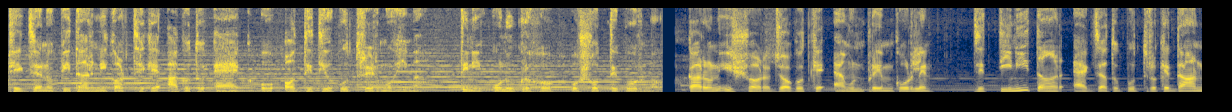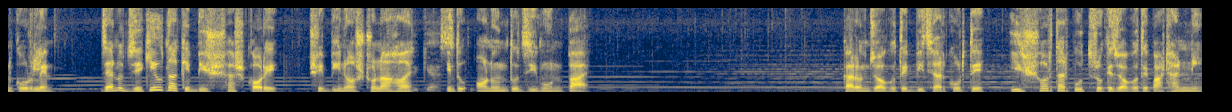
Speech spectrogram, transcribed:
ঠিক যেন পিতার নিকট থেকে আগত এক ও অদ্বিতীয় পুত্রের মহিমা। তিনি অনুগ্রহ ও সত্যপূর্ণ। কারণ ঈশ্বর জগৎকে এমন প্রেম করলেন যে তিনি তার একজাত পুত্রকে দান করলেন, যেন যে কেউ তাকে বিশ্বাস করে সে বিনষ্ট না হয়, কিন্তু অনন্ত জীবন পায়। কারণ জগতের বিচার করতে ঈশ্বর তার পুত্রকে জগতে পাঠাননি,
